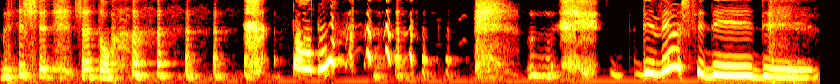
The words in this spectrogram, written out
J'attends. pardon? Des verges, c'est des... des...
